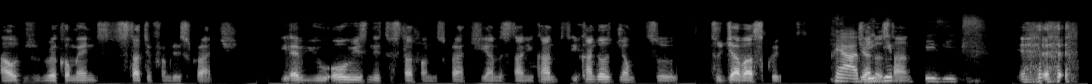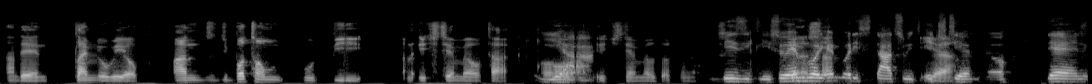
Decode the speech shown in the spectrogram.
I would recommend starting from the scratch. You, you always need to start from the scratch. You understand? You can't you can't just jump to to JavaScript. yeah Do you understand? basics and then climb your way up. And the bottom would be an HTML tag or yeah HTML document. basically so You everybody understand? everybody starts with Yeah. html then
